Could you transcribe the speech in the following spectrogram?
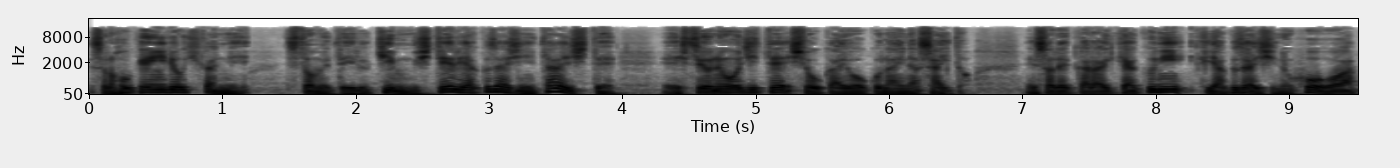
その保健医療機関に勤めている、勤務している薬剤師に対して、え必要に応じて紹介を行いなさいと。それから逆に薬剤師の方は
